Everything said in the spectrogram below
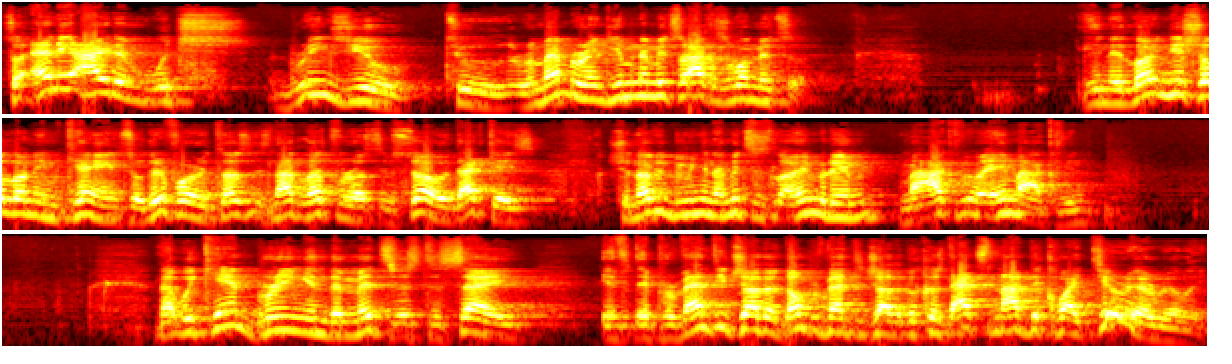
So any item which brings you to remembering Yimna mitzvah is one mitzvah in Eloi Nishalonim came, so therefore it does, it's not left for us. If so, in that case, that we can't bring in the mitzvahs to say if they prevent each other, don't prevent each other, because that's not the criteria really.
